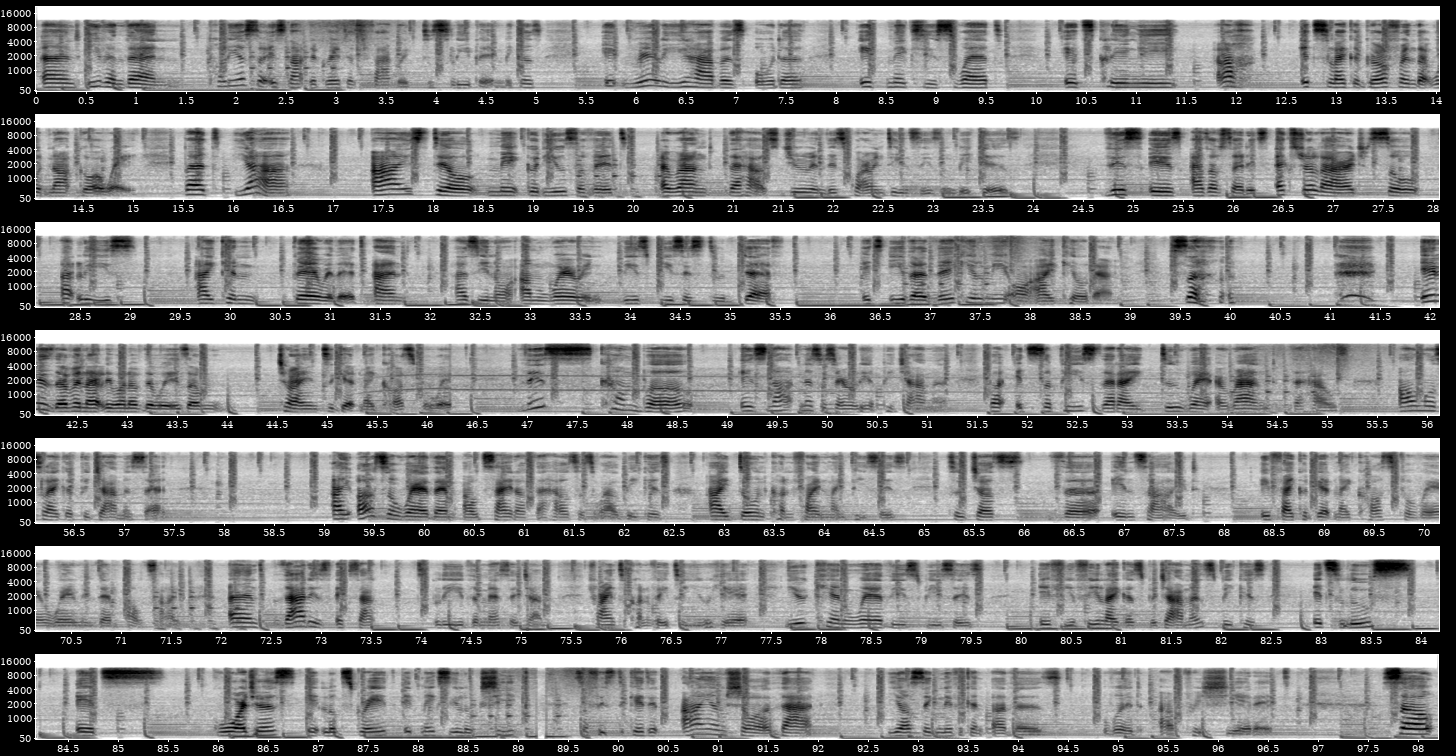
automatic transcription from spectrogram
And even then polyester is not the greatest fabric to sleep in because it really harbors odor. It makes you sweat. It's clingy. Ah it's like a girlfriend that would not go away. But yeah I still make good use of it around the house during this quarantine season because this is as I've said it's extra large so at least I can bear with it and as you know I'm wearing these pieces to death it's either they kill me or I kill them. So it is definitely one of the ways I'm trying to get my cost away. This combo is not necessarily a pajama, but it's a piece that I do wear around the house, almost like a pajama set. I also wear them outside of the house as well because I don't confine my pieces to just the inside if I could get my cost for wear wearing them outside and that is exactly the message I'm trying to convey to you here you can wear these pieces if you feel like as pajamas because it's loose it's gorgeous it looks great it makes you look chic sophisticated I am sure that your significant others would appreciate it. So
